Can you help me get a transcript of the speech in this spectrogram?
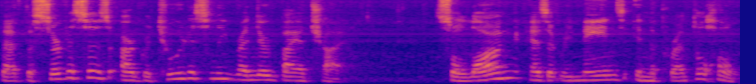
that the services are gratuitously rendered by a child, so long as it remains in the parental home,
